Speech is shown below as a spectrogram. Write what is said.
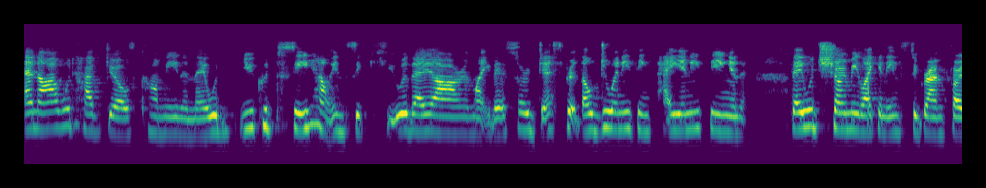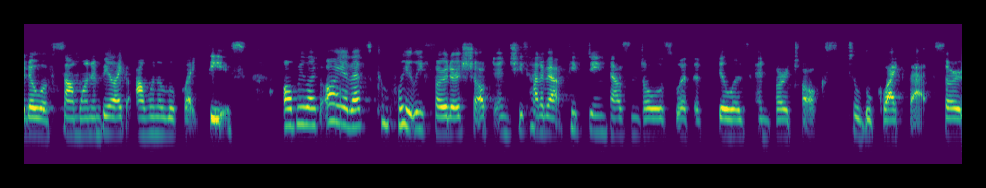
And I would have girls come in and they would, you could see how insecure they are and like they're so desperate. They'll do anything, pay anything. And they would show me like an Instagram photo of someone and be like, I want to look like this. I'll be like, oh yeah, that's completely photoshopped, and she's had about fifteen thousand dollars worth of fillers and Botox to look like that. So,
